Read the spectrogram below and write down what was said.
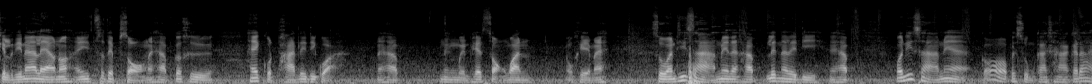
กีลาติน่าแล้วเนาะอันนี้สเต็ป2นะครับ ก็คือให้กดพาร์ทเลยดีกว่านะครับ10,000 เพชร 2 วัน โอเคไหม ส่วนวันที่3เนี่ยนะครับ เล่นอะไรดีนะครับ วันที่3เนี่ย ก็ไปสุ่มกาชาก็ได้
